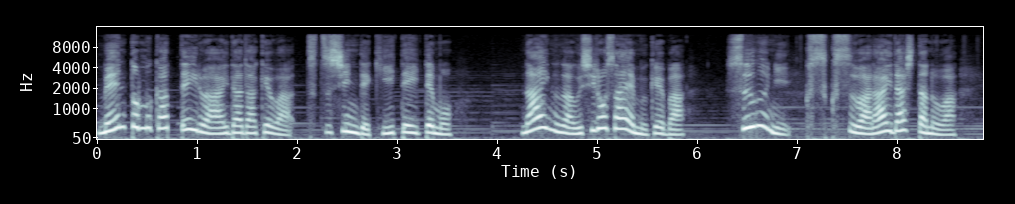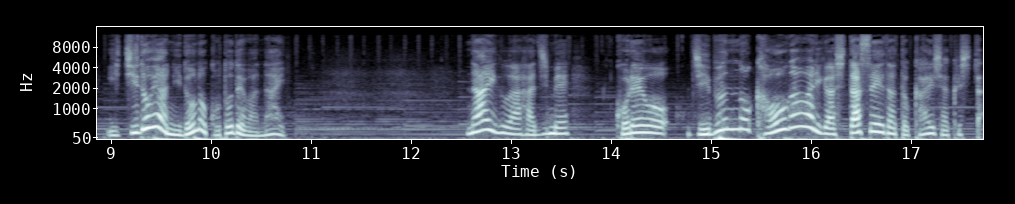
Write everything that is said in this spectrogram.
面と向かっている間だけは慎んで聞いていても内具が後ろさえ向けばすぐにクスクス笑い出したのは一度や二度のことではない。内具ははじめこれを自分の顔代わりがしたせいだと解釈した。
